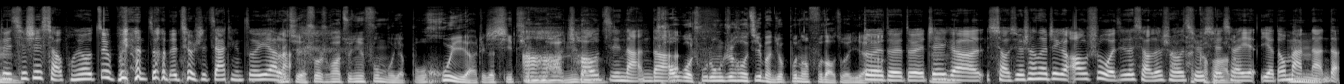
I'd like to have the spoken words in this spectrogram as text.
对，其实小朋友最不愿做的就。就是家庭作业了，而且说实话，最近父母也不会呀，这个题挺难的，超级难的。超过初中之后，基本就不能辅导作业了。对对对，这个小学生的这个奥数，我记得小的时候其实学起来也也都蛮难的。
